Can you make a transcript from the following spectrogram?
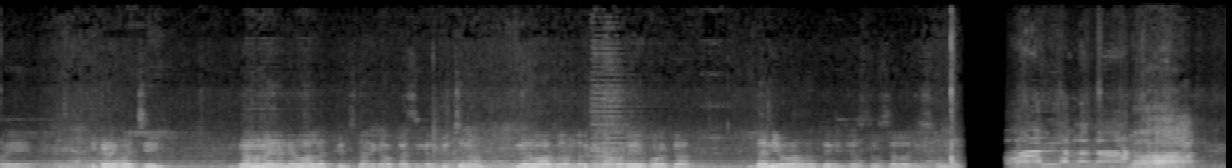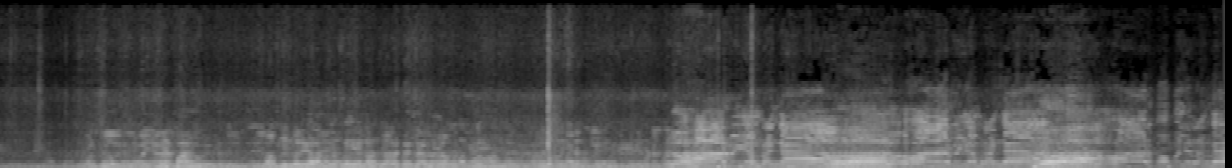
మరి ఇక్కడికి వచ్చి ఘనమైన నివాళులు అర్పించడానికి అవకాశం కల్పించిన నిర్వాహకులందరికీ నా హృదయపూర్వక ధన్యవాదాలు తెలియజేస్తూ సెలవు తీసుకున్నాను జోహార్ విఎం రంగా జోహార్ విఎం రంగా జోహార్ బొబ్బులి రంగా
